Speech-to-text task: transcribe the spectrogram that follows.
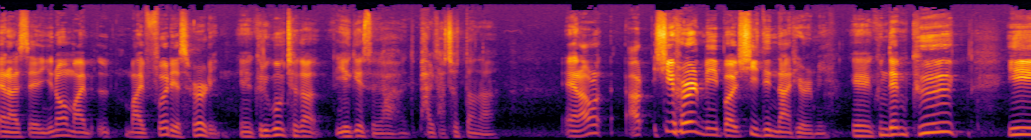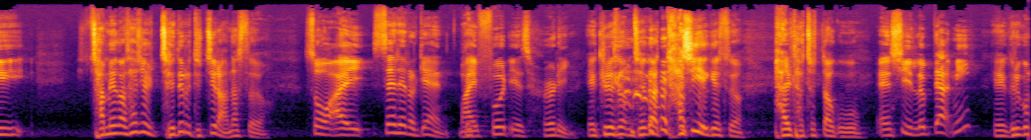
and I say, you know, my my foot is hurting. 예, 그리고 제가 얘기했어요. 야, 발 다쳤다 나. And I, I she heard me, but she did not hear me. 예, 근데 그 이 자매가 사실 제대로 듣질 않았어요. So I said it again. My foot is hurting. 예, 그래서 제가 다시 얘기했어요. 발 다쳤다고. And she looked at me, 예, 그리고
